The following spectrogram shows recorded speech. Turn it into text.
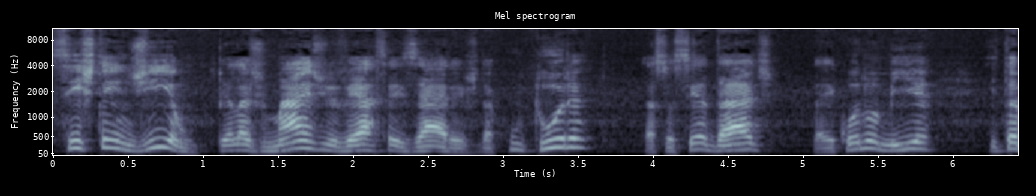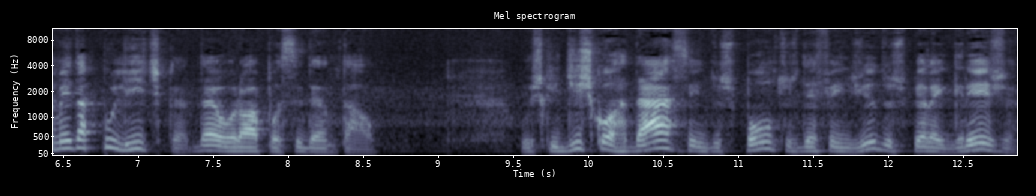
se estendiam pelas mais diversas áreas da cultura, da sociedade, da economia e também da política da Europa Ocidental. Os que discordassem dos pontos defendidos pela Igreja,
